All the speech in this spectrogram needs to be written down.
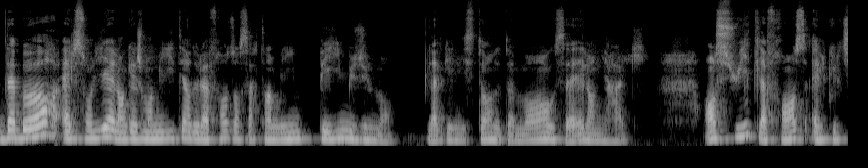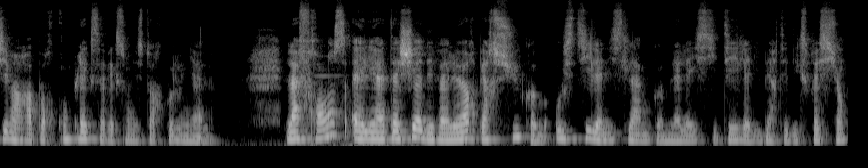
D'abord, elles sont liées à l'engagement militaire de la France dans certains pays musulmans, l'Afghanistan notamment, au Sahel, en Irak. Ensuite, la France, elle cultive un rapport complexe avec son histoire coloniale. La France, elle est attachée à des valeurs perçues comme hostiles à l'islam, comme la laïcité, la liberté d'expression,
